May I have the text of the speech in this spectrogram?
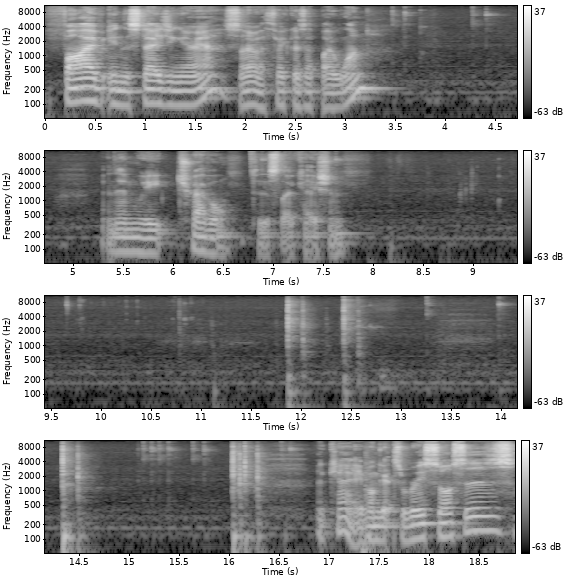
five in the staging area, so our threat goes up by one. And then we travel to this location. Okay, everyone gets resources.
